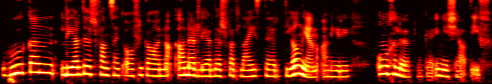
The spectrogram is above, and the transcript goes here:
hoe kan leerders van Suid-Afrika en ander leerders wat luister deelneem aan hierdie ongelooflike inisiatief?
